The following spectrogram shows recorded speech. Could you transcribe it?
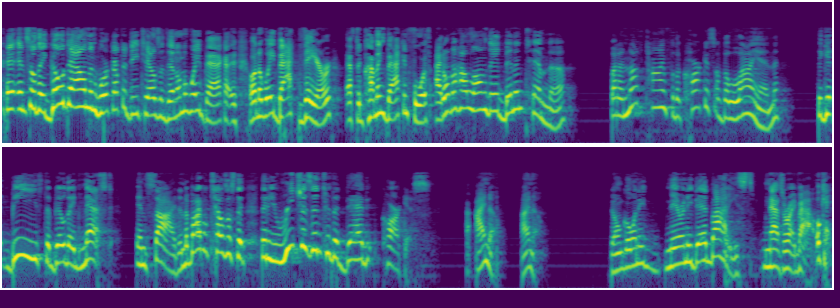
And, and so they go down and work out the details, and then on the way back, on the way back there, after coming back and forth, I don't know how long they had been in Timnah, but enough time for the carcass of the lion to get bees to build a nest inside. And the Bible tells us that, that he reaches into the dead carcass. I know, I know. Don't go any near any dead bodies. Nazarite vow. Okay.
